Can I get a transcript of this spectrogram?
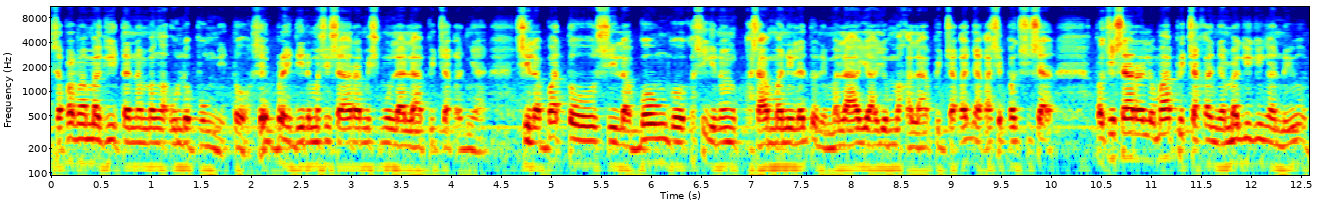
sa pamamagitan ng mga ulupong nito. Siyempre, hindi naman si Sarah mismo lalapit sa kanya. Sila Bato, sila Bongo, kasi yun ang kasama nila doon. Eh. Malaya yung makalapit sa kanya. Kasi pag si, Sa- pag si Sarah lumapit sa kanya, magiging ano yun.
